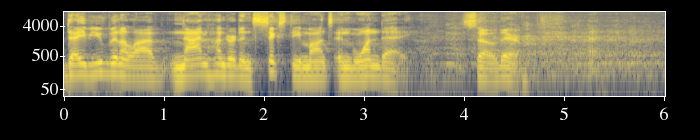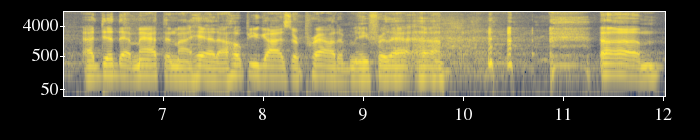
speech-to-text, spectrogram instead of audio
Dave, you've been alive 960 months in one day. So there. I did that math in my head. I hope you guys are proud of me for that. Uh, um,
